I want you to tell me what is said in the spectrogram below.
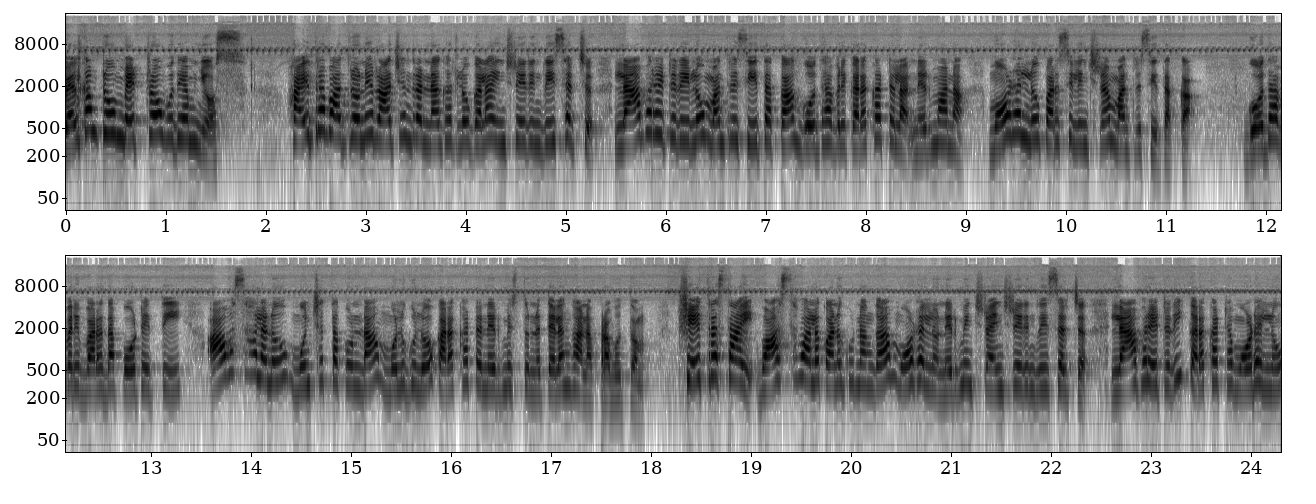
Welcome to metro Udayam news. హైదరాబాద్లోని రాజేంద్ర నగర్లో గల ఇంజనీరింగ్ రీసెర్చ్ ల్యాబొరేటరీలో మంత్రి సీతక్క గోదావరి కరకట్టల నిర్మాణ మోడల్ను పరిశీలించిన మంత్రి సీతక్క. గోదావరి వరద పోటెత్తి ఆవసాలను ముంచెత్తకుండా ములుగులో కరకట్ట నిర్మిస్తున్న తెలంగాణ ప్రభుత్వం. క్షేత్రస్థాయి వాస్తవాలకు అనుగుణంగా మోడల్ను నిర్మించిన ఇంజనీరింగ్ రీసెర్చ్ ల్యాబొరేటరీ కరకట్ట మోడల్ను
